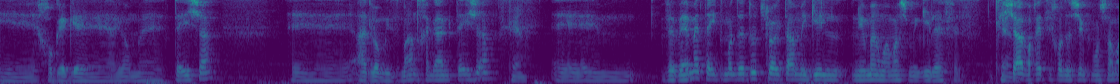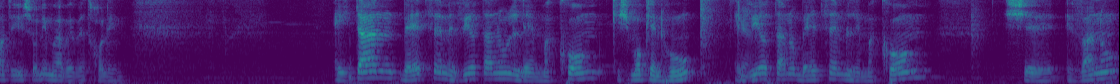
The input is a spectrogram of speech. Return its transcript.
אה, חוגג אה, היום תשע, עד לא מזמן חגג תשע, כן. ובאמת ההתמודדות שלו הייתה מגיל, אני אומר ממש מגיל אפס. כן. תשעה וחצי חודשים, כמו שאמרתי, ראשונים, הוא היה בבית חולים. איתן בעצם הביא אותנו למקום, כשמו כן הוא, כן. הביא אותנו בעצם למקום שהבנו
